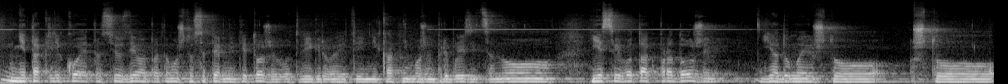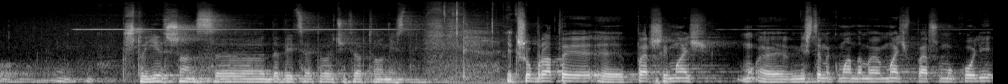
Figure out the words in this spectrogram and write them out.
не так легко это все сделать, потому что соперники тоже вот выигрывают и никак не можем приблизиться. Но если вот так продолжим, я думаю, что, что, что есть шанс э, добиться этого четвертого места. Якщо брати е, перший матч м- е, між цими командами, матч в першому колі,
